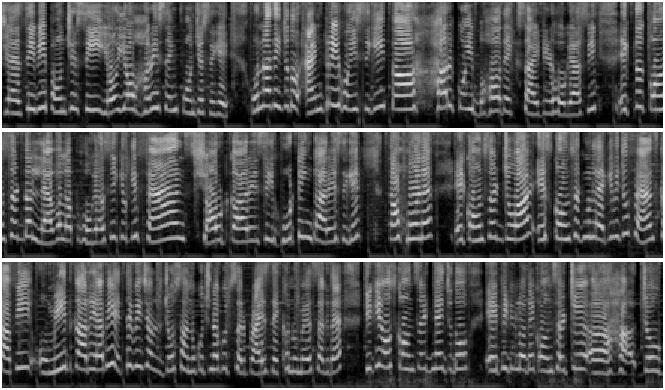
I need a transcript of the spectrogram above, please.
ਜੈਸੀ ਵੀ ਪਹੁੰਚੇ ਸੀ ਯੋ ਯੋ ਹਨੀ ਸਿੰਘ ਪਹੁੰਚੇ ਸੀਗੇ। ਉਹਨਾਂ ਦੀ ਜਦੋਂ ਐਂਟਰੀ ਹੋਈ ਸੀਗੀ ਤਾਂ ਹਰ ਕੋਈ ਬਹੁਤ ਐਕਸਾਈਟਿਡ ਹੋ ਗਿਆ ਸੀ। ਇੱਕ ਕਨਸਰਟ ਦਾ ਲੈਵਲ ਅਪ ਹੋ ਗਿਆ ਸੀ ਕਿਉਂਕਿ ਫੈਨਸ ਸ਼ਾਊਟ ਕਰ ਰਹੇ ਸੀ ਹੂਟਿੰਗ ਕਰ ਰਹੇ ਸੀਗੇ। ਤਾਂ ਹੁਣ ਇਹ ਕਨਸਰਟ ਜੋ ਆ, ਇਸ ਕਨਸਰਟ ਨੂੰ ਲੈ ਕੇ ਵੀ ਜੋ ਫੈਨਸ ਕਾਫੀ ਉਮੀਦ ਕਰ ਰਹੇ ਆ ਵੀ ਇੱਥੇ ਵੀ ਚੱਲ- ਜੋ ਸਾਨੂੰ ਕੁਝ ਨਾ ਕੁਝ ਸਰਪ੍ਰਾਈਜ਼ ਦੇਖਣ ਨੂੰ ਮਿਲ ਸਕਦਾ ਹੈ। ਕਿਉਂਕਿ ਉਸ ਕਨਸਰਟ ਨੇ ਜਦੋਂ ਏਪੀ ਢਿੱਲੋਂ ਦੇ ਕਨਸਰਟ 'ਚ ਅ, ਹ- ਜੋ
